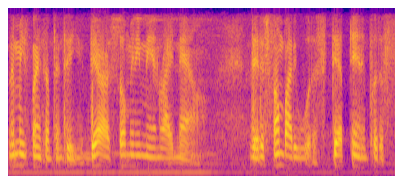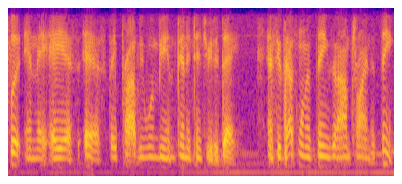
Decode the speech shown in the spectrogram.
Let me explain something to you. There are so many men right now that if somebody would have stepped in and put a foot in their ASS, they probably wouldn't be in penitentiary today. And see, that's one of the things that I'm trying to think.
